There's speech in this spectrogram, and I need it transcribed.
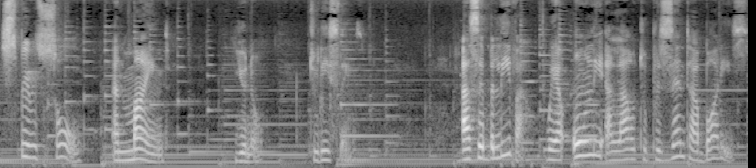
spirit, soul, and mind, you know, to these things. As a believer, we are only allowed to present our bodies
